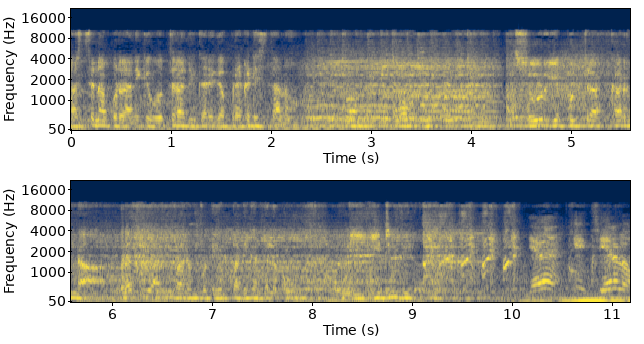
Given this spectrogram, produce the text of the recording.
హస్తినాపురానికి ఉత్తరాధికారిగా ప్రకటిస్తాను. సూర్యపుత్ర కర్ణ ప్రతి ఆదివారం ఉదయం పది గంటలకు మీ ఈటీవీలో. ఈ చీరలో?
